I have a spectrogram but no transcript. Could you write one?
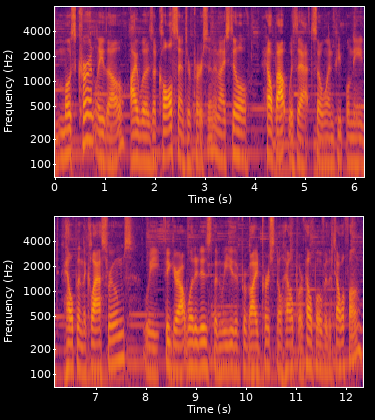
Most currently though, I was a call center person and I still help out with that. So when people need help in the classrooms, we figure out what it is, then we either provide personal help or help over the telephone.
